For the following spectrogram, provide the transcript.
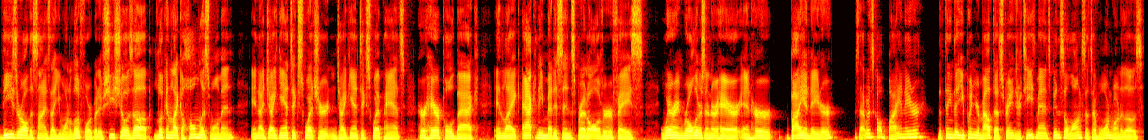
these are all the signs that you want to look for. But if she shows up looking like a homeless woman in a gigantic sweatshirt and gigantic sweatpants, her hair pulled back, and like acne medicine spread all over her face, wearing rollers in her hair, and her bionator is that what it's called? Bionator? The thing that you put in your mouth that straightens your teeth, man. It's been so long since I've worn one of those.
